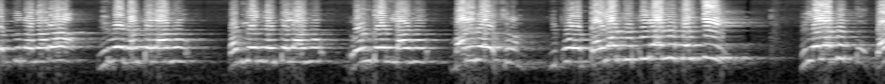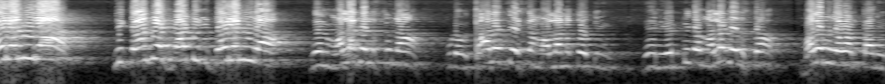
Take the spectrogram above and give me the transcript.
చెప్తున్నారా? ఇరవై గంటలాగు పదిహేను గంటలాగు రెండేళ్ళు లాగు మరినే వస్తున్నాం. ఇప్పుడు ట్రైలర్ చూపిరా నువ్వు గెలిచి. పిల్లలకు ధైర్యమీరా. ఈ నీ కాంగ్రెస్ పార్టీకి ధైర్యమీరా. నేను మళ్ళా గెలుస్తున్నా. ఇప్పుడు ఛాలెంజ్ చేసిన మల్లన్నతోటి నేను ఎంపీగా మళ్ళా గెలుస్తా. మళ్ళా నిలబడతాను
